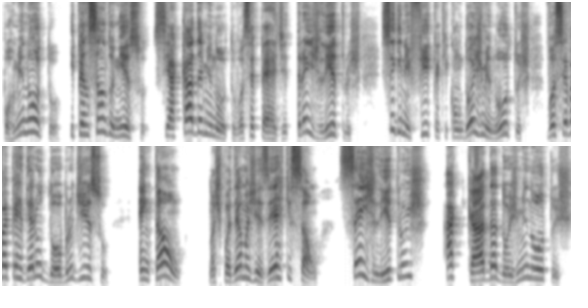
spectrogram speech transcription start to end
por minuto. E, pensando nisso, se a cada minuto você perde 3 litros, significa que, com 2 minutos, você vai perder o dobro disso. Então, nós podemos dizer que são 6 litros a cada 2 minutos.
